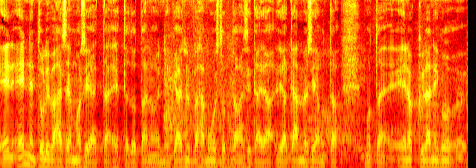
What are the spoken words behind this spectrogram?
en, ennen tuli vähän semmoisia, että, että tota noin, niin käy nyt vähän muistuttaa sitä ja, ja tämmöisiä, mutta, mutta en ole kyllä niin kuin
